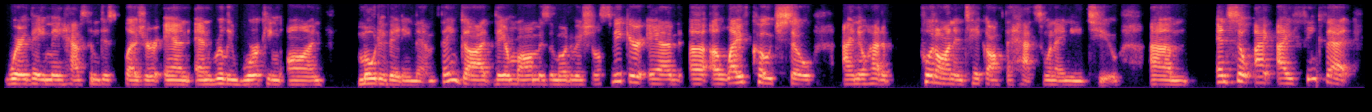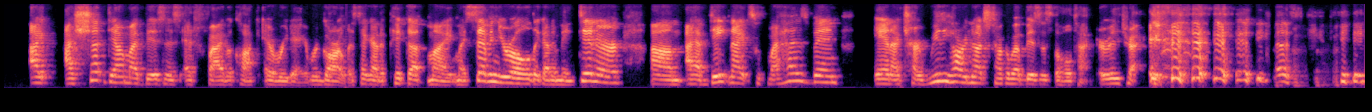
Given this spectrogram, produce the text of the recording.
where they may have some displeasure and and really working on motivating them. Thank God their mom is a motivational speaker and a, a life coach. So I know how to put on and take off the hats when I need to. Um, and so I, I think that I, I shut down my business at five o'clock every day, regardless. I got to pick up my my seven year old. I got to make dinner. Um, I have date nights with my husband, and I try really hard not to talk about business the whole time. I really try because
